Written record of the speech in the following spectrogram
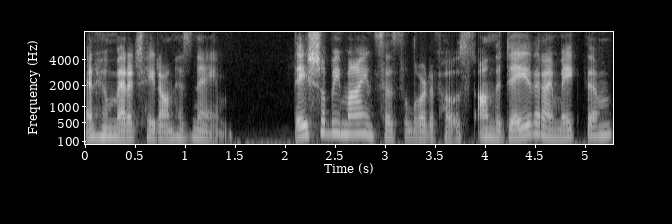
and who meditate on his name. They shall be mine, says the Lord of hosts, on the day that I make them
